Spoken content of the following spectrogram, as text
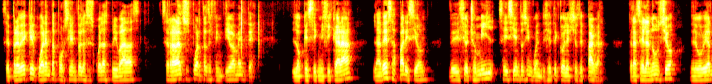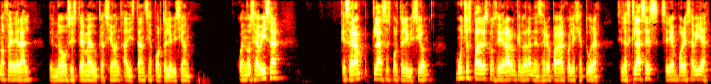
se prevé que el 40% de las escuelas privadas cerrarán sus puertas definitivamente, lo que significará la desaparición de 18.657 colegios de paga, tras el anuncio del gobierno federal del nuevo sistema de educación a distancia por televisión. Cuando se avisa que serán clases por televisión, muchos padres consideraron que no era necesario pagar colegiatura si las clases serían por esa vía,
